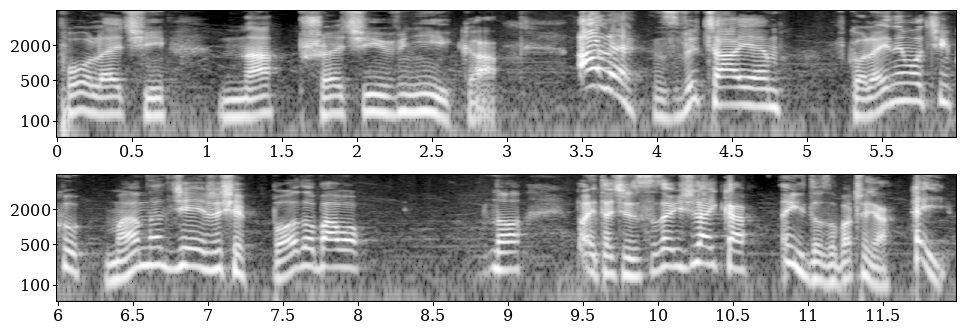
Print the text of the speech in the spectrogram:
poleci na przeciwnika. Ale zwyczajem w kolejnym odcinku mam nadzieję, że się podobało. No, pamiętajcie, zostawić lajka. No i do zobaczenia. Hej!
